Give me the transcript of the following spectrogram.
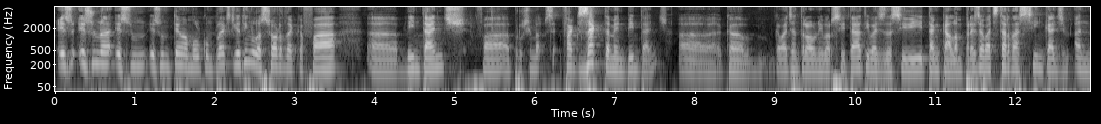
és, és, una, és, un, és un tema molt complex. Jo tinc la sort de que fa eh, 20 anys, fa, aproxima, fa exactament 20 anys eh, que, que vaig entrar a la universitat i vaig decidir tancar l'empresa. Vaig tardar 5 anys en,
